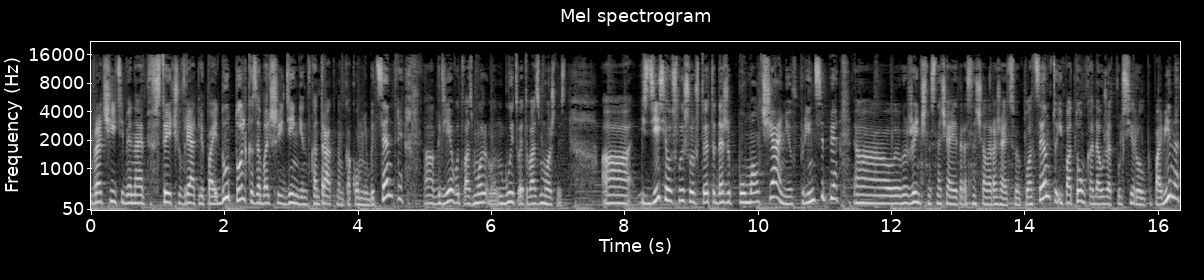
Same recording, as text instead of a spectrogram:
врачи тебе на встречу вряд ли пойдут, только за большие деньги в контрактном каком-нибудь центре, а, где вот возможно, будет эта возможность. А, и здесь я услышала, что это даже по умолчанию, в принципе, а, женщина сначала, сначала рожает свою плаценту, и потом, когда уже отпульсировала пуповина,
